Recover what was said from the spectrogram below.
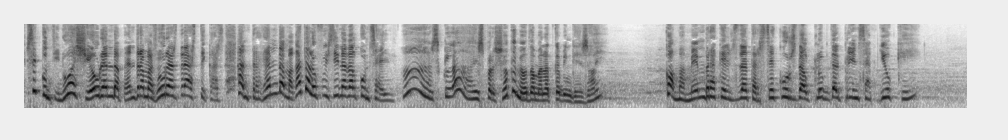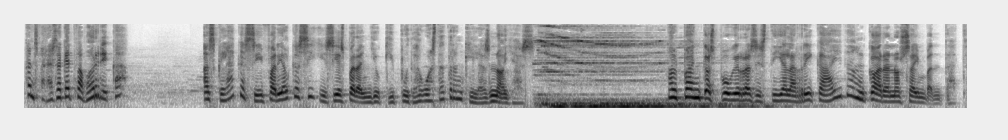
Si continua així, haurem de prendre mesures dràstiques. Entrarem d'amagat a l'oficina del Consell. Ah, és clar, és per això que m'heu demanat que vingués, oi? Com a membre aquells de tercer curs del Club del Príncep Yuki, Ens faràs aquest favor, Rika? És clar que sí, faré el que sigui si és per en Yuki. Podeu estar tranquil·les, noies. El pany que es pugui resistir a la rica Aida encara no s'ha inventat.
